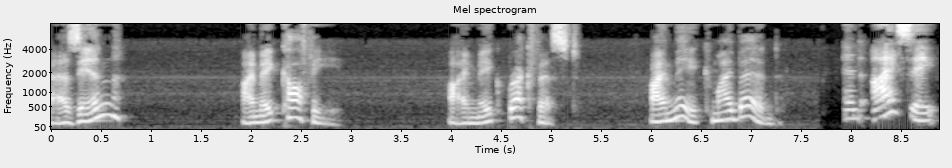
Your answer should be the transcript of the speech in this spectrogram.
as in, I make coffee. I make breakfast. I make my bed. And I say,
